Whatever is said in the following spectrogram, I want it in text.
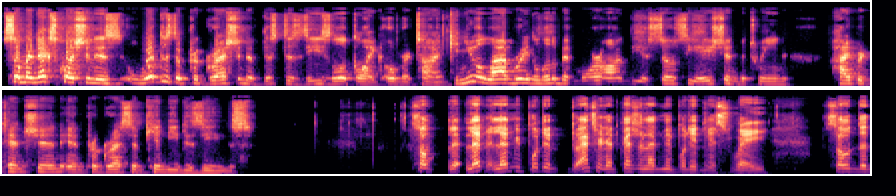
So my next question is, what does the progression of this disease look like over time? Can you elaborate a little bit more on the association between hypertension and progressive kidney disease? So let, let, let me put it, to answer that question, let me put it this way. So the,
